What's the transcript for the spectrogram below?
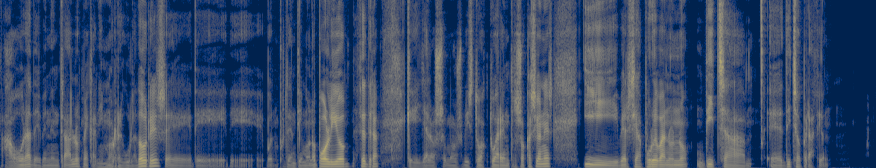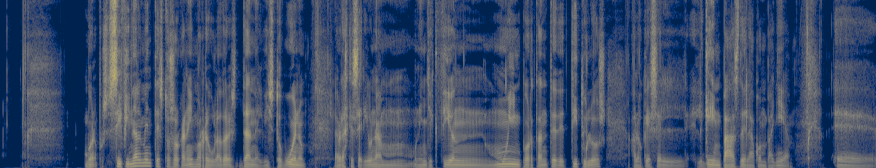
ahora deben entrar los mecanismos reguladores eh, de, bueno, pues de antimonopolio, etcétera, que ya los hemos visto actuar en otras ocasiones, y ver si aprueban o no dicha, eh, dicha operación. Bueno, pues si finalmente estos organismos reguladores dan el visto bueno, la verdad es que sería una, inyección muy importante de títulos a lo que es el, Game Pass de la compañía. Eh,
